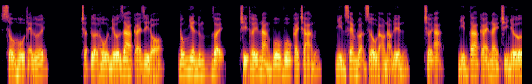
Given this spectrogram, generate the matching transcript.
xấu hổ thẻ lưỡi. Chợt tựa hồ nhớ ra cái gì đó đống nhiên đứng dậy, chỉ thấy nàng vô vô cái chán, nhìn xem đoạn sầu đảo nào đến, trời ạ, nhìn ta cái này chỉ nhớ.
